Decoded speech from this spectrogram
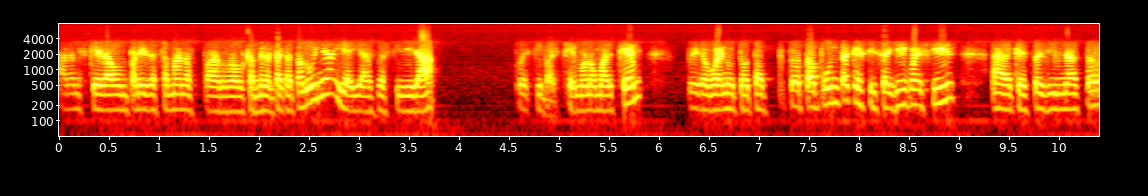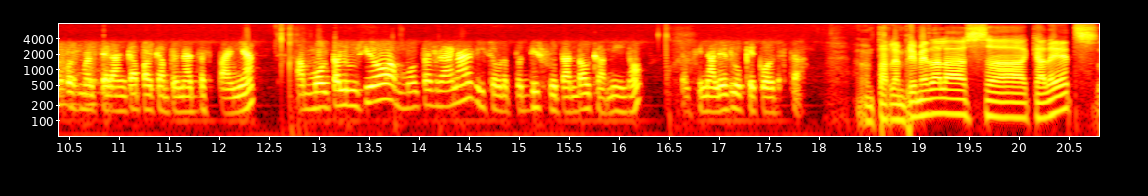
Ara ens queda un parell de setmanes per al Campionat de Catalunya i allà es decidirà pues, si marxem o no marxem, però bueno, tot, tot apunta que si seguim així, eh, aquestes gimnastes pues, marxaran cap al Campionat d'Espanya amb molta il·lusió, amb moltes ganes i sobretot disfrutant del camí, no? Que al final és el que consta. Parlem primer de les uh, cadets,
